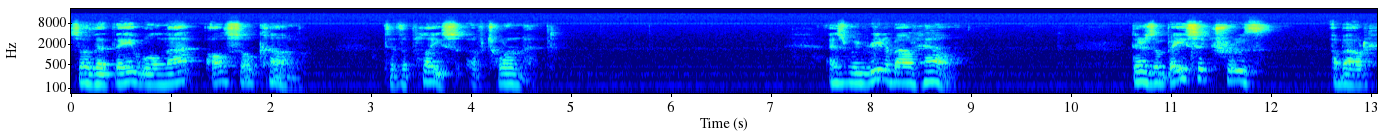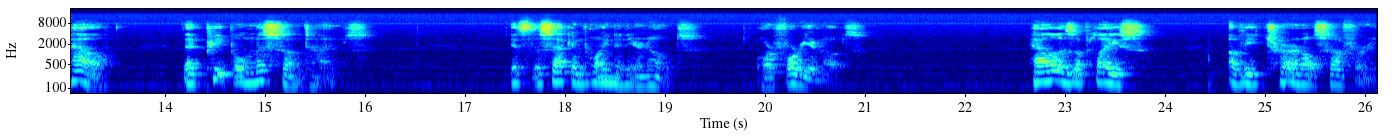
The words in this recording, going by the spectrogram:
so that they will not also come to the place of torment. As we read about hell, there's a basic truth about hell that people miss sometimes. It's the second point in your notes, or for your notes. Hell is a place of eternal suffering.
